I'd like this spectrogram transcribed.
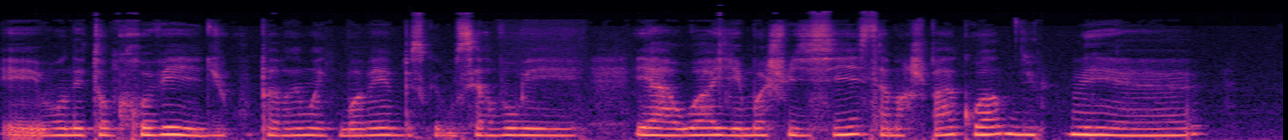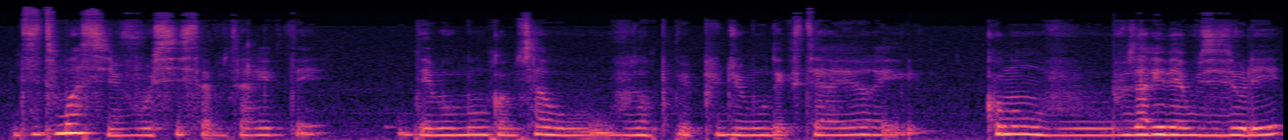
et en étant crevée et du coup pas vraiment avec moi-même parce que mon cerveau est, est à Hawaï et moi je suis ici, ça marche pas quoi. Mais euh, dites-moi si vous aussi ça vous arrive des, des moments comme ça où vous en pouvez plus du monde extérieur et comment vous, vous arrivez à vous isoler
